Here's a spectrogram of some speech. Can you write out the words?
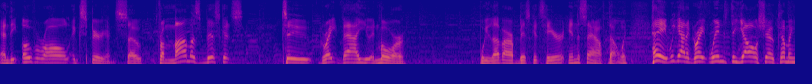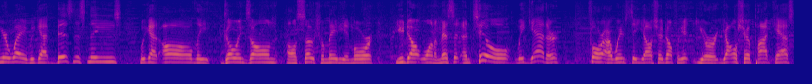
and the overall experience. So, from Mama's Biscuits to great value and more, we love our biscuits here in the South, don't we? Hey, we got a great Wednesday Y'all show coming your way. We got business news, we got all the goings on on social media and more. You don't want to miss it until we gather for our Wednesday Y'all Show. Don't forget your Y'all Show podcast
